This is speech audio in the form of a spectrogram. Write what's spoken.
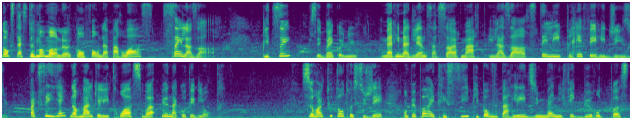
Donc, c'est à ce moment-là qu'on fonde la paroisse Saint-Lazare. Puis, c'est bien connu, Marie-Madeleine, sa sœur Marthe et Lazare, c'était les préférés de Jésus. Fait que c'est rien que normal que les trois soient une à côté de l'autre. Sur un tout autre sujet, on ne peut pas être ici puis pas vous parler du magnifique bureau de poste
